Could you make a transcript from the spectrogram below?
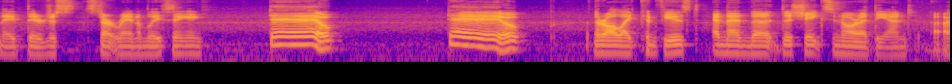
they they just start randomly singing Deo Deo they're all like confused and then the the shake Senora at the end uh,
